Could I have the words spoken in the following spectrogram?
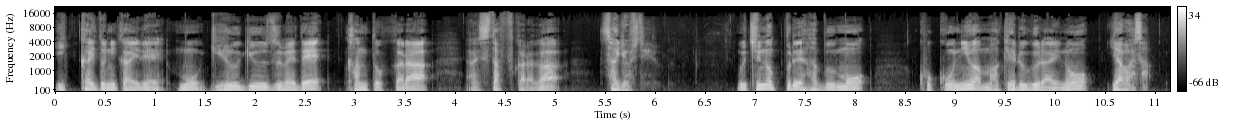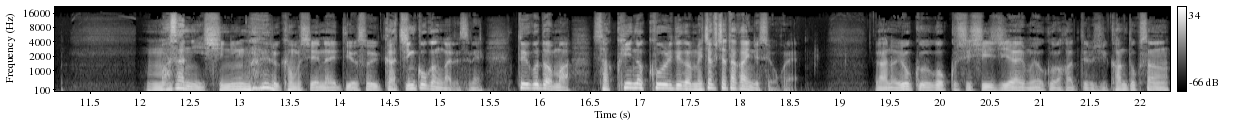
1階と2階でもうぎゅうぎゅう詰めで監督から、スタッフからが作業している。うちのプレハブも、ここには負けるぐらいのやばさ。まさに死人が出るかもしれないという、そういうガチンコ感がですね。ということは、まあ、作品のクオリティがめちゃくちゃ高いんですよ、これ。あの、よく動くし、CGI もよくわかってるし、監督さん、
